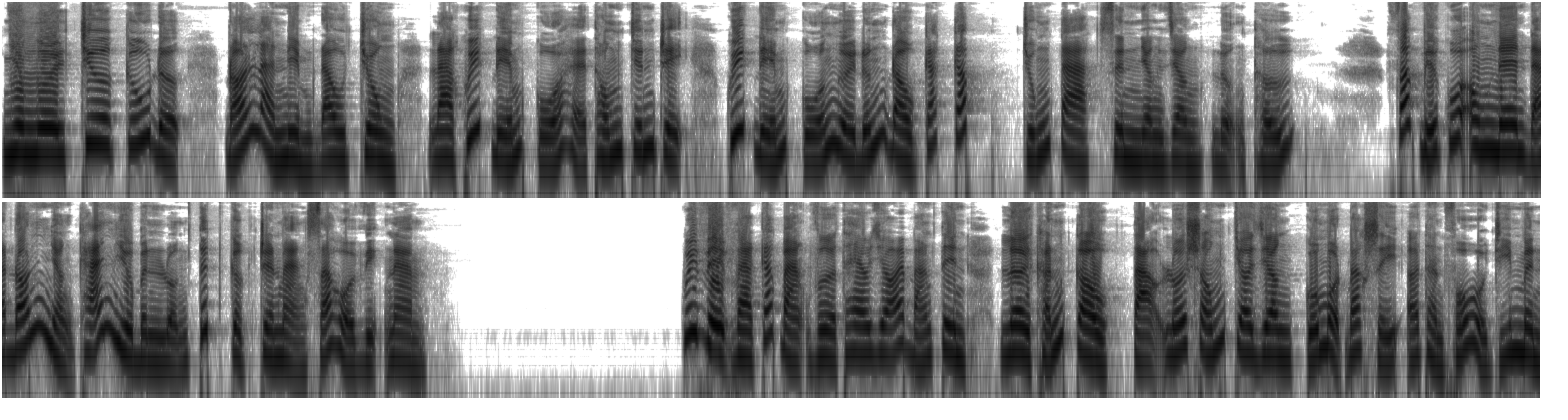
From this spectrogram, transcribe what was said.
nhiều người chưa cứu được. Đó là niềm đau chung, là khuyết điểm của hệ thống chính trị, khuyết điểm của người đứng đầu các cấp. Chúng ta xin nhân dân lượng thứ. Phát biểu của ông Nên đã đón nhận khá nhiều bình luận tích cực trên mạng xã hội Việt Nam. Quý vị và các bạn vừa theo dõi bản tin lời khẩn cầu tạo lối sống cho dân của một bác sĩ ở thành phố Hồ Chí Minh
